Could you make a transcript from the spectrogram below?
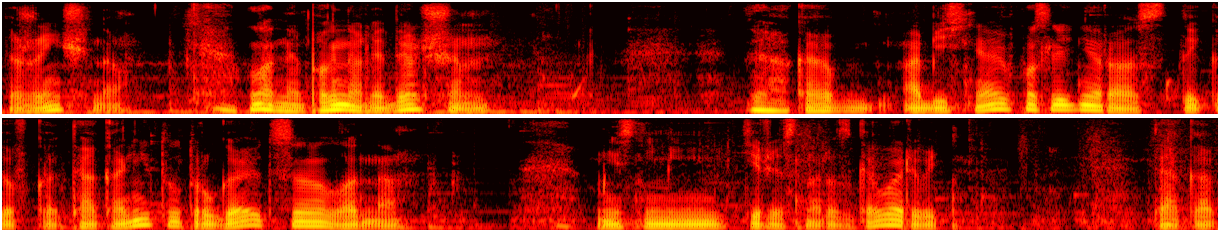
Это женщина. Ладно, погнали дальше. Так, об, объясняю в последний раз. Тыковка. Так, они тут ругаются. Ладно. Мне с ними неинтересно разговаривать. Так, а...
